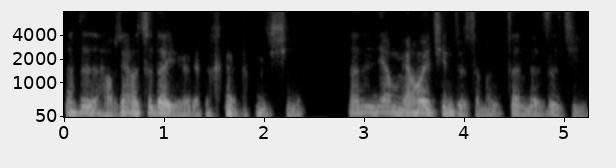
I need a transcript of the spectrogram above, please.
但是好像又知道有一个东西，但是要描绘清楚什么是真的自己，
